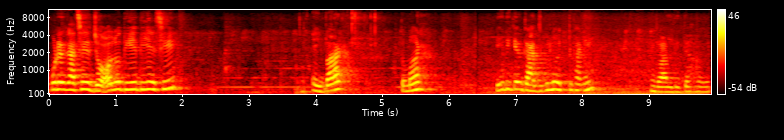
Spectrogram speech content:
উপরের গাছে জলও দিয়ে দিয়েছি। এইবার তোমার এই দিকের গাছগুলো একটুখানি জল দিতে হবে।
